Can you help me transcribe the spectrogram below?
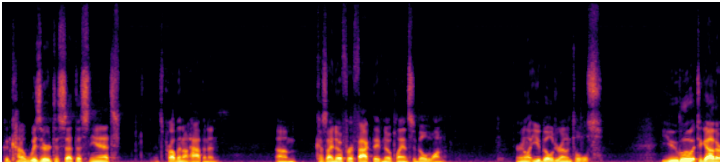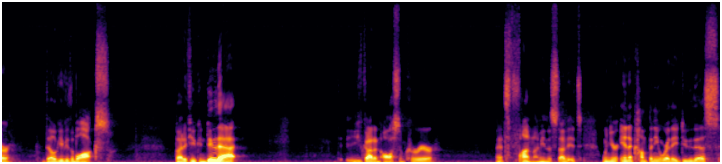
good kind of wizard to set this, yeah, it's, it's probably not happening. Because um, I know for a fact they have no plans to build one. They're going to let you build your own tools. You glue it together, they'll give you the blocks. But if you can do that, you've got an awesome career. And it's fun. I mean, the stuff, it's when you're in a company where they do this,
